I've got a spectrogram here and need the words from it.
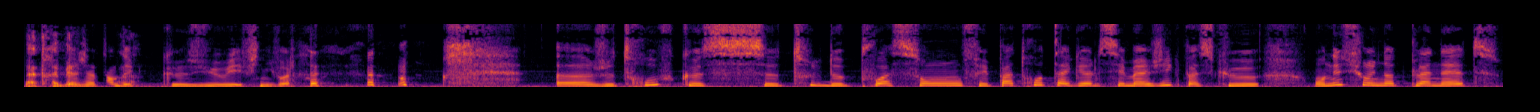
Bah, très Bah, belle. J'attendais Voilà. que Zu ait fini, voilà. Euh, je trouve que ce truc de poisson fait pas trop ta gueule, c'est magique parce que on est sur une autre planète,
